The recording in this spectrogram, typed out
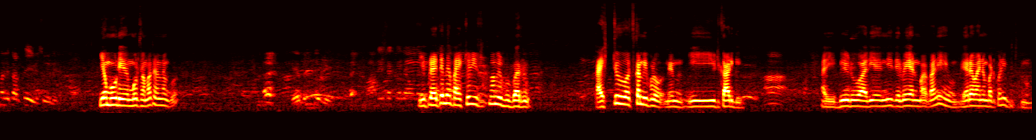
మళ్ళీ కడతాయి ఇవి సూది? ఇక మూడు మూడు సంవత్సరాలు నాకు. ఏ ఇప్పుడైతే మేము ఫస్ట్ తీసుకున్నాం ఇప్పుడు బర్రు ఫస్ట్ వచ్చాం ఇప్పుడు మేము ఈ ఇటు కాడికి. అది బీడు అది అన్ని అనమాట కానీ వేరే వాయిని పట్టుకొని ఇప్పించుకున్నాం.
